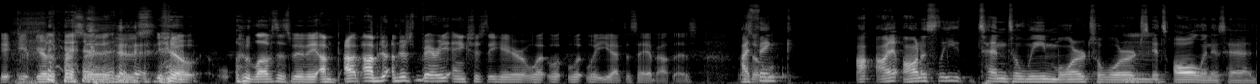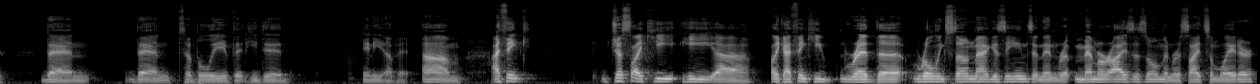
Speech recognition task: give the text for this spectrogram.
you're the person who's you know who loves this movie, I'm I'm I'm just very anxious to hear what what, what you have to say about this. I So- think I, I honestly tend to lean more towards it's all in his head than than to believe that he did any of it. Um, I think just like he he uh, like I think he read the Rolling Stone magazines and then re- memorizes them and recites them later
